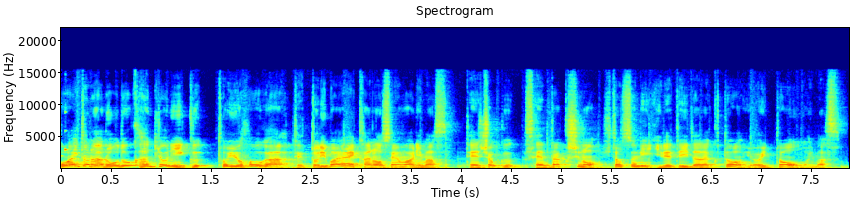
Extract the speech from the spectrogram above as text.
ホワイトな労働環境に行くという方がが手っ取り早い可能性もあります。転職選択肢の一つに入れていただくと良いと思います。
